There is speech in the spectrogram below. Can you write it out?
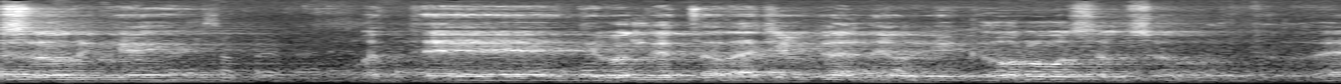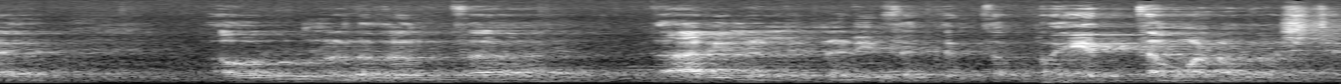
ಸರ್ ಅವರಿಗೆ ಮತ್ತೆ ದಿವಂಗತ ರಾಜೀವ್ ಗಾಂಧಿ ಅವರಿಗೆ ಗೌರವ ಸಲ್ಲಿಸೋದು ಅಂತಂದ್ರೆ ಅವರು ನಡೆದಂತ ದಾರಿನಲ್ಲಿ ನಡೀತಕ್ಕಂಥ ಪ್ರಯತ್ನ ಮಾಡೋದು ಅಷ್ಟೇ.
